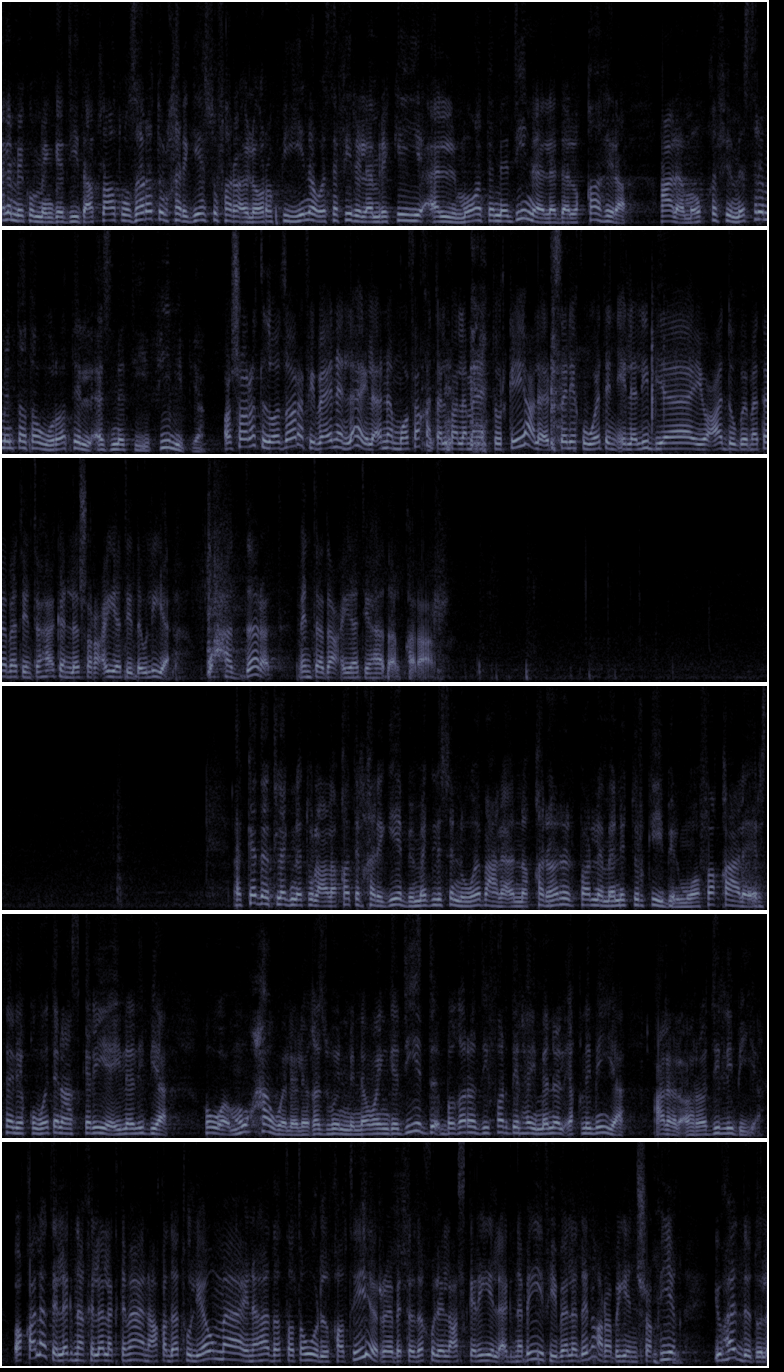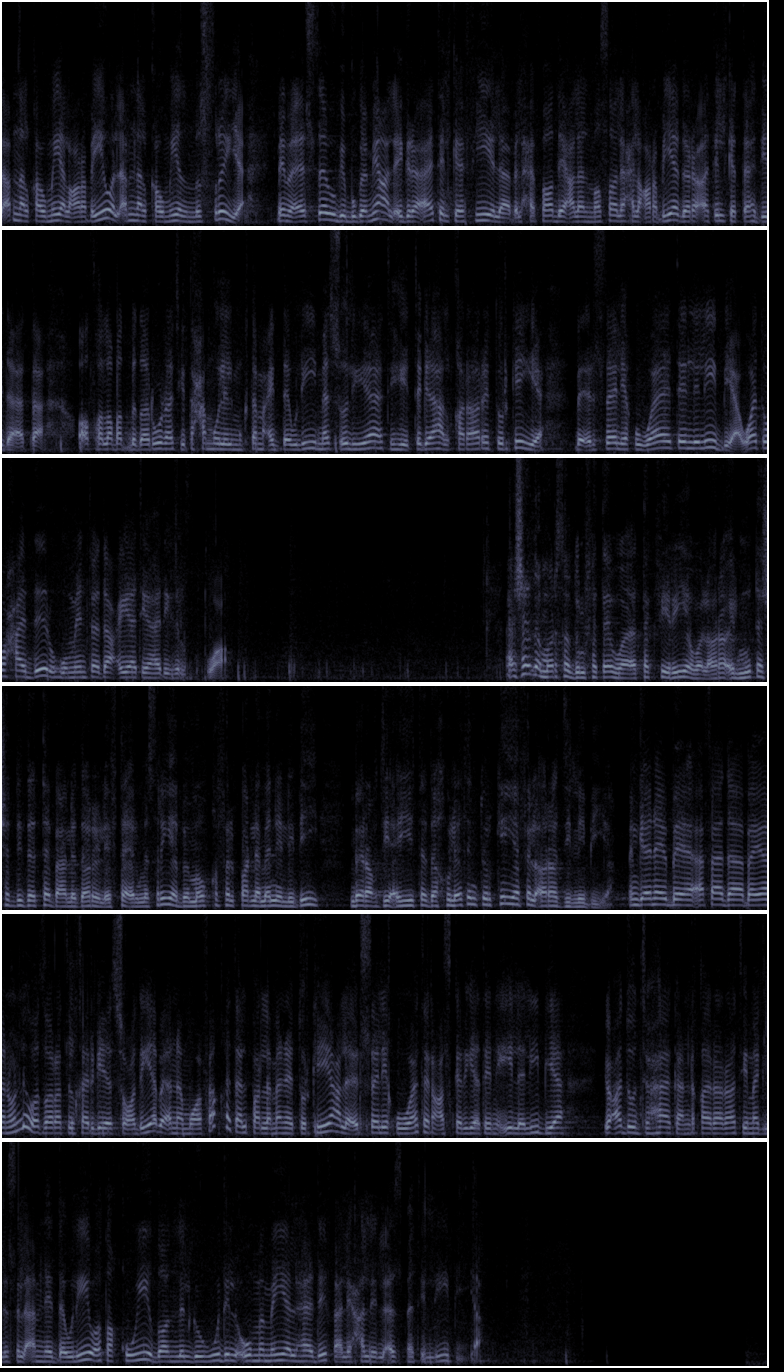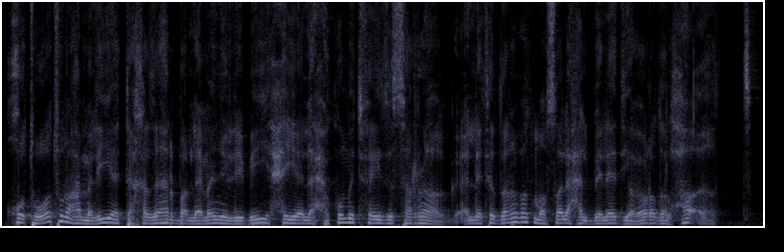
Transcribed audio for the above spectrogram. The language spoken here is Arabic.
أهلا بكم من جديد؟ أطلعت وزارة الخارجية السفراء الأوروبيين والسفير الأمريكي المعتمدين لدى القاهرة على موقف مصر من تطورات الأزمة في ليبيا. أشارت الوزارة في بيان لها إلى أن موافقة البرلمان التركي على إرسال قوات إلى ليبيا يعد بمثابة انتهاك للشرعية الدولية وحذرت من تداعيات هذا القرار. أكدت لجنة العلاقات الخارجية بمجلس النواب على أن قرار البرلمان التركي بالموافقة على إرسال قوات عسكرية إلى ليبيا هو محاولة لغزو من نوع جديد بغرض فرض الهيمنة الإقليمية. على الأراضي الليبية. وقالت اللجنة خلال اجتماع عقدته اليوم إن هذا التطور الخطير بالتدخل العسكري الأجنبي في بلد عربي شقيق يهدد الأمن القومي العربي والأمن القومي المصري مما يستوجب جميع الإجراءات الكفيلة بالحفاظ على المصالح العربية جراء تلك التهديدات. وطلبت بضرورة تحمل المجتمع الدولي مسؤولياته تجاه القرار التركي بإرسال قوات لليبيا وتحذره من تداعيات هذه الخطوة. أشاد مرصد الفتاوى التكفيرية والآراء المتشددة التابع لدار الإفتاء المصرية بموقف البرلمان الليبي برفض أي تدخلات تركية في الأراضي الليبية. من جانبه أفاد بيان لوزارة الخارجية السعودية بأن موافقة البرلمان التركي على إرسال قوات عسكرية إلى ليبيا يعد انتهاكا لقرارات مجلس الأمن الدولي وتقويضا للجهود الأممية الهادفة لحل الأزمة الليبية. خطوات عملية اتخذها البرلمان الليبي حيال حكومة فايز السراج التي ضربت مصالح البلاد عرض الحائط.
